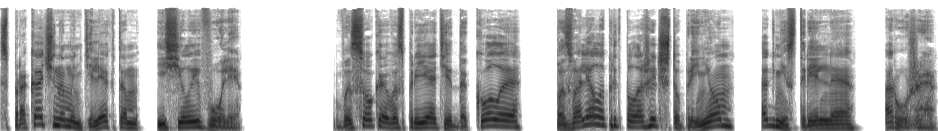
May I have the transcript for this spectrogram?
с прокачанным интеллектом и силой воли. Высокое восприятие Деколы позволяло предположить, что при нем огнестрельное оружие.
